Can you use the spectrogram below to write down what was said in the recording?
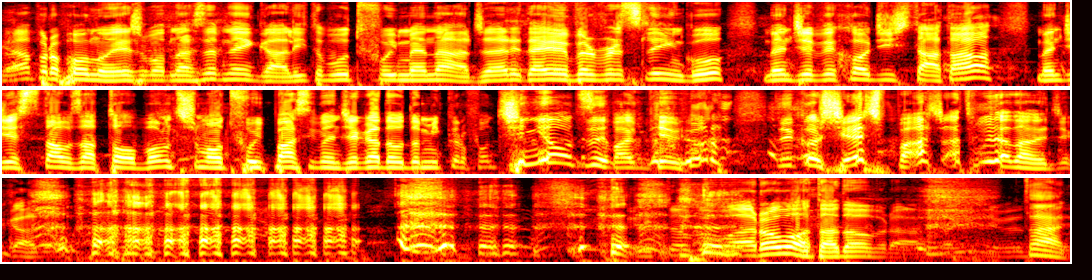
Ja proponuję, żeby od następnej gali to był twój menadżer i tak jak wrestlingu będzie wychodzić tata, będzie stał za tobą, trzymał twój pas i będzie gadał do mikrofonu. Ty się nie odzywaj, wiewiór, tylko siedź, patrz, a twój tata będzie gadał. To była robota, dobra. Tak. Tak,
